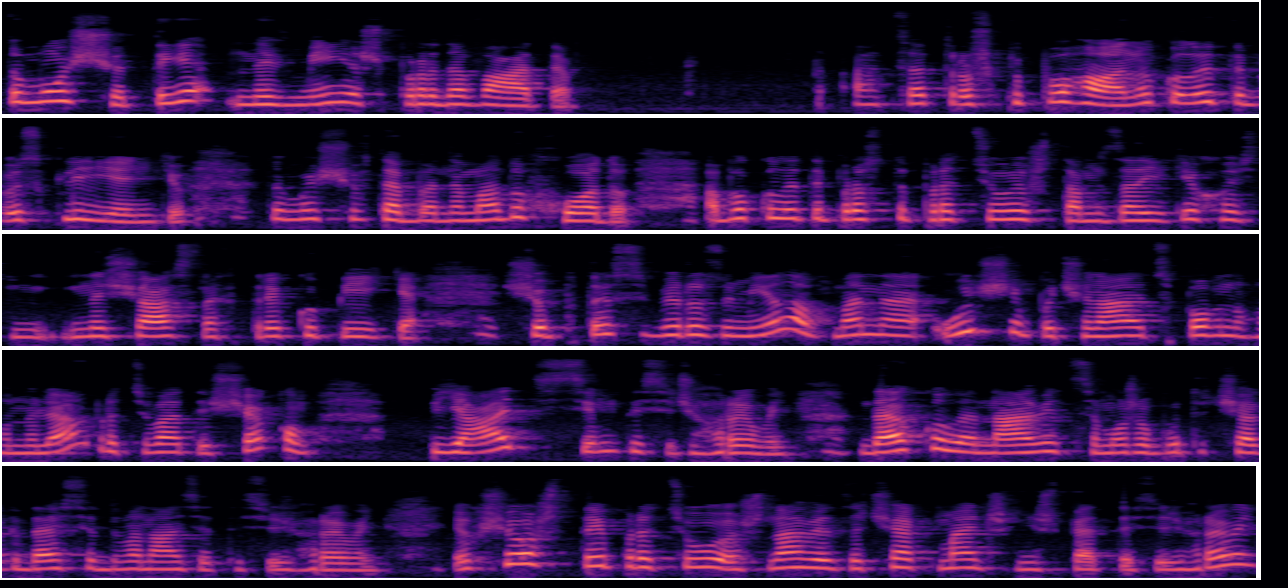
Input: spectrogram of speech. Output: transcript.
тому що ти не вмієш продавати. А це трошки погано, коли ти без клієнтів, тому що в тебе нема доходу, або коли ти просто працюєш там за якихось нещасних 3 копійки. Щоб ти собі розуміла, в мене учні починають з повного нуля працювати з чеком 5-7 тисяч гривень. Деколи навіть це може бути чек 10-12 тисяч гривень. Якщо ж ти працюєш навіть за чек менше ніж 5 тисяч гривень,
